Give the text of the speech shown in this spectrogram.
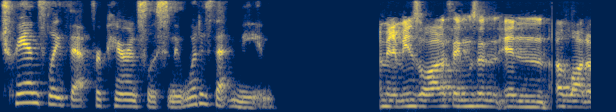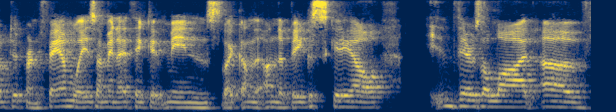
Translate that for parents listening. What does that mean? I mean, it means a lot of things in in a lot of different families. I mean, I think it means like on the on the big scale, there's a lot of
